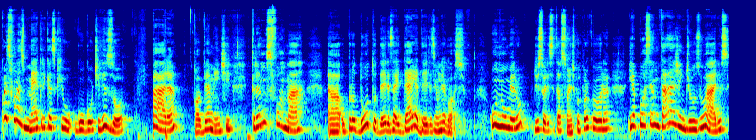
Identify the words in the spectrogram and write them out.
Quais foram as métricas que o Google utilizou para, obviamente, transformar uh, o produto deles, a ideia deles em um negócio? O número de solicitações por procura e a porcentagem de usuários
